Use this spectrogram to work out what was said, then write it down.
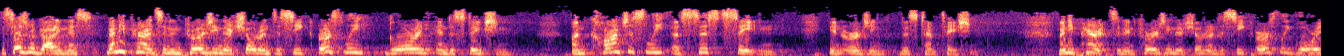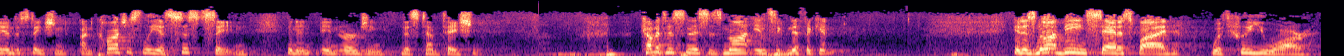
It says regarding this, many parents, in encouraging their children to seek earthly glory and distinction, unconsciously assist Satan in urging this temptation. Many parents, in encouraging their children to seek earthly glory and distinction, unconsciously assist Satan in, in urging this temptation. Covetousness is not insignificant. It is not being satisfied with who you are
